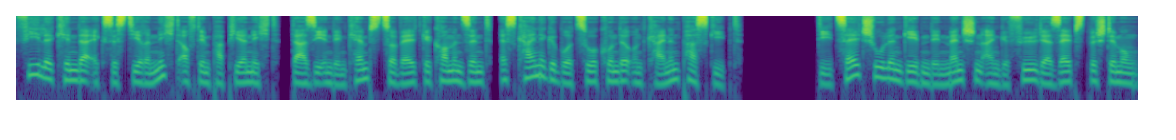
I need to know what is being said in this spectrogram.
Viele Kinder existieren nicht auf dem Papier nicht, da sie in den Camps zur Welt gekommen sind, es keine Geburtsurkunde und keinen Pass gibt. Die Zeltschulen geben den Menschen ein Gefühl der Selbstbestimmung,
